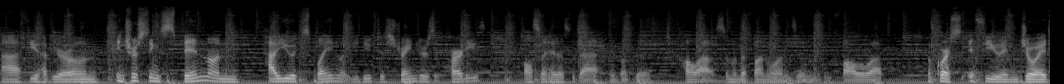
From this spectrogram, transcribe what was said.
Uh, if you have your own interesting spin on how you explain what you do to strangers at parties, also hit us with that. We'd love to, to call out some of the fun ones and, and, follow up. Of course, if you enjoyed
